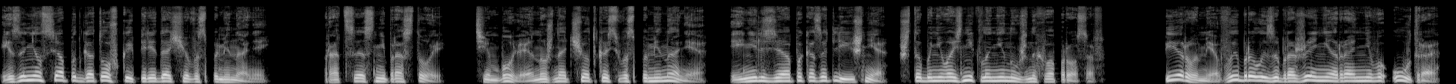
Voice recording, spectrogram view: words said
и занялся подготовкой передачи воспоминаний. Процесс непростой, тем более нужна четкость воспоминания, и нельзя показать лишнее, чтобы не возникло ненужных вопросов. Первыми выбрал изображение раннего утра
